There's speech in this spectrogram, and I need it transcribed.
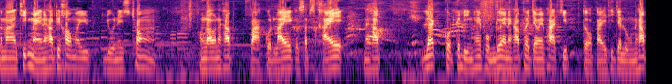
สมาชิกใหม่นะครับที่เข้ามาอยู่ในช่องของเรานะครับ ฝากกดไลค์กด Subscribe นะครับ และกดกระดิ่งให้ผมด้วยนะครับ เพื่อจะไม่พลาดคลิปต่อไปที่จะลงนะครับ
